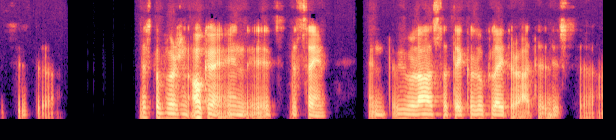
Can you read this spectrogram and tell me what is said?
This is the desktop version. Okay, and it's the same. And we will also take a look later at this uh,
